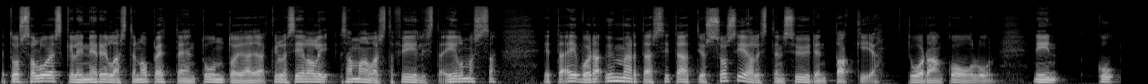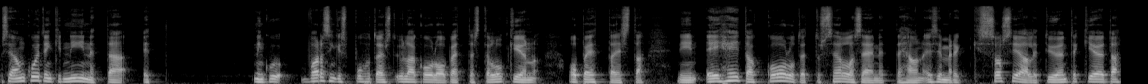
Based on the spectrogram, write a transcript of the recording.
Ja tuossa lueskelin erilaisten opettajien tuntoja, ja kyllä siellä oli samanlaista fiilistä ilmassa, että ei voida ymmärtää sitä, että jos sosiaalisten syiden takia tuodaan kouluun, niin kun se on kuitenkin niin, että, että niin kuin varsinkin jos puhutaan just yläkouluopettajista, lukion opettajista, niin ei heitä ole koulutettu sellaiseen, että he on esimerkiksi sosiaalityöntekijöitä,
